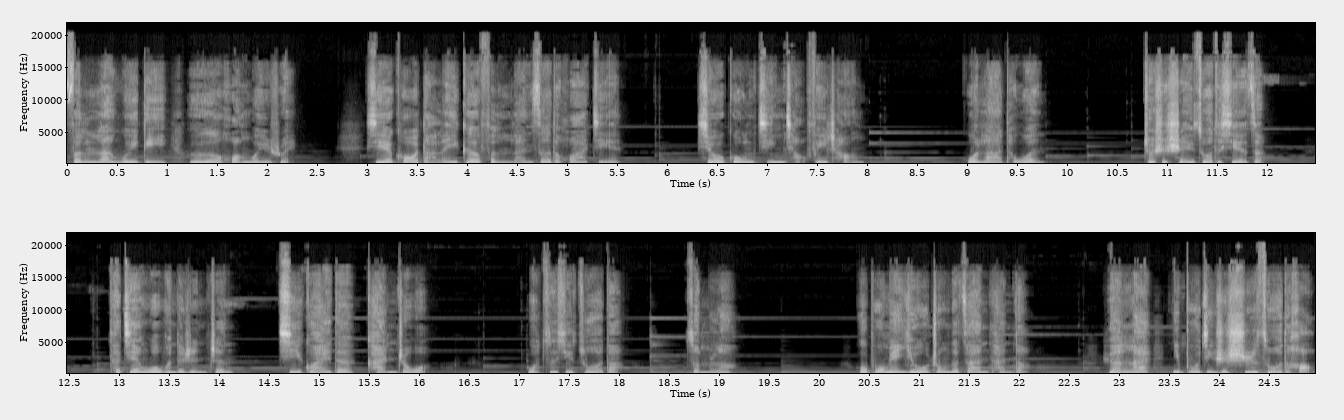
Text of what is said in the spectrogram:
粉蓝为底，鹅黄为蕊，鞋口打了一个粉蓝色的花结，绣工精巧非常。我拉他问：“这是谁做的鞋子？”他见我问得认真，奇怪地看着我。我自己做的，怎么了？我不免由衷的赞叹道：“原来你不仅是诗做得好。”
